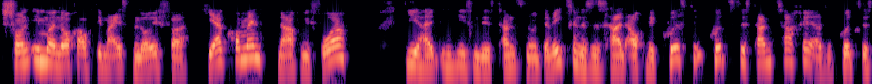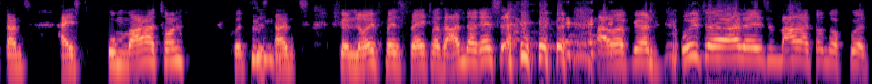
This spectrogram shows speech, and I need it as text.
schon immer noch auch die meisten Läufer herkommen, nach wie vor. die halt in diesen Distanzen unterwegs sind. Das ist halt auch eine Kurz Kurzdistanzsache. Also Kurzdistanz heißt um Marathon. Kurzdistanz für einen Läufer ist vielleicht was anderes, aber für einen Ultrarunner ist ein Marathon noch kurz.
